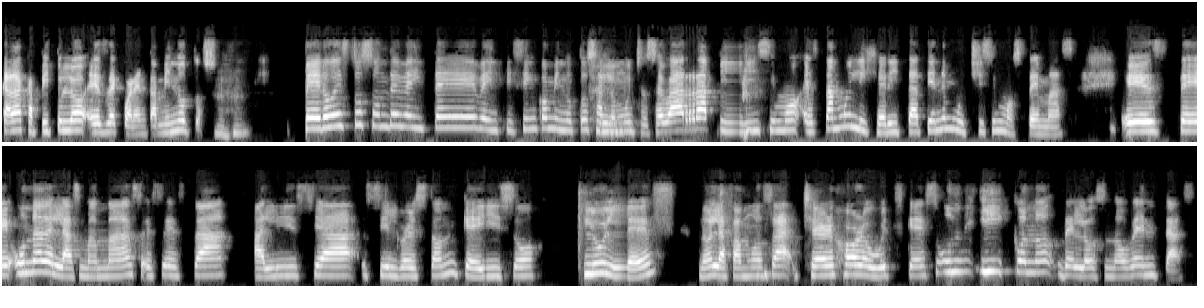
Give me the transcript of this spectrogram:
cada capítulo es de 40 minutos pero estos son de 20, 25 minutos a lo mucho, se va rapidísimo, está muy ligerita, tiene muchísimos temas. Este, una de las mamás es esta Alicia Silverstone que hizo Clueless, ¿no? La famosa Cher Horowitz, que es un ícono de los noventas.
